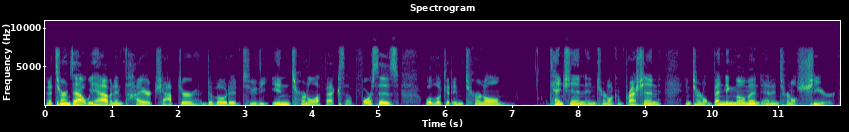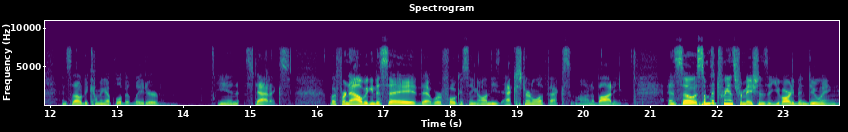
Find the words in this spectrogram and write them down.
And it turns out we have an entire chapter devoted to the internal effects of forces. We'll look at internal tension, internal compression, internal bending moment, and internal shear. And so that'll be coming up a little bit later in statics. But for now, we can just say that we're focusing on these external effects on a body. And so some of the transformations that you've already been doing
